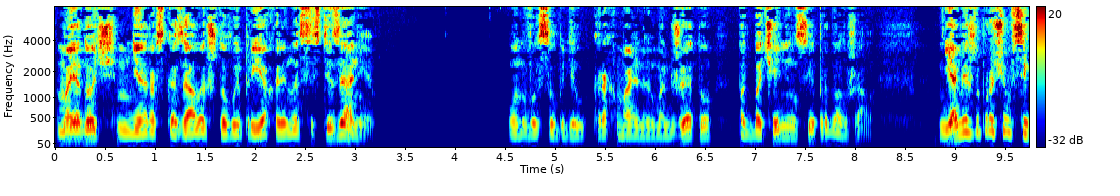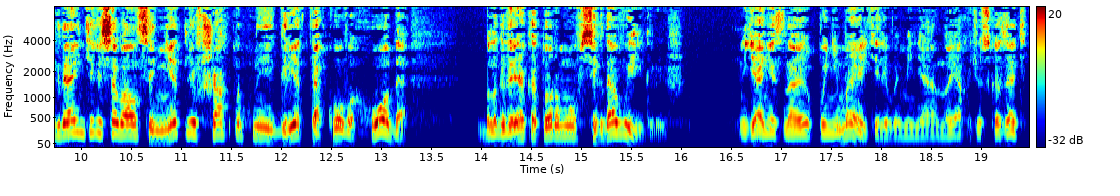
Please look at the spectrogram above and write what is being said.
Моя дочь мне рассказала, что вы приехали на состязание». Он высвободил крахмальную манжету, подбоченился и продолжал. «Я, между прочим, всегда интересовался, нет ли в шахматной игре такого хода, благодаря которому всегда выиграешь. Я не знаю, понимаете ли вы меня, но я хочу сказать,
